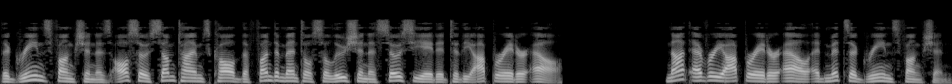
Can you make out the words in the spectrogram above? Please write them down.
the Green's function is also sometimes called the fundamental solution associated to the operator L. Not every operator L admits a Green's function.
